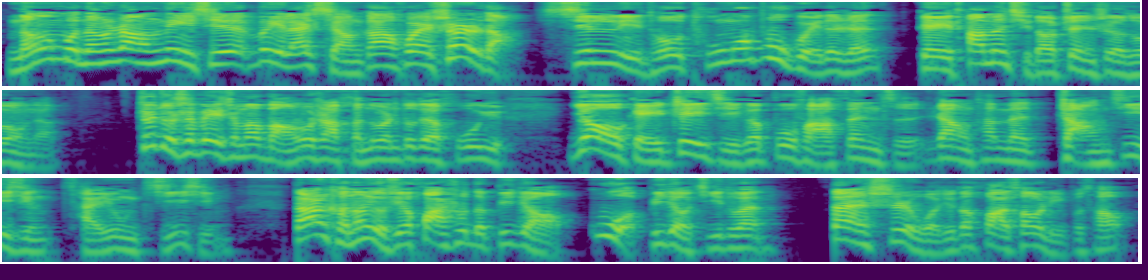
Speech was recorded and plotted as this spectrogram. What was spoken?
能不能让那些未来想干坏事的、心里头图谋不轨的人，给他们起到震慑作用呢？这就是为什么网络上很多人都在呼吁，要给这几个不法分子让他们长记性，采用极刑。当然，可能有些话说的比较过，比较极端，但是我觉得话糙理不糙。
